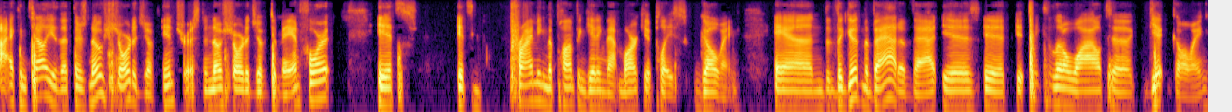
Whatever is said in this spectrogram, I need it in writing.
I can tell you that there's no shortage of interest and no shortage of demand for it. It's it's priming the pump and getting that marketplace going. And the good and the bad of that is it it takes a little while to get going,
